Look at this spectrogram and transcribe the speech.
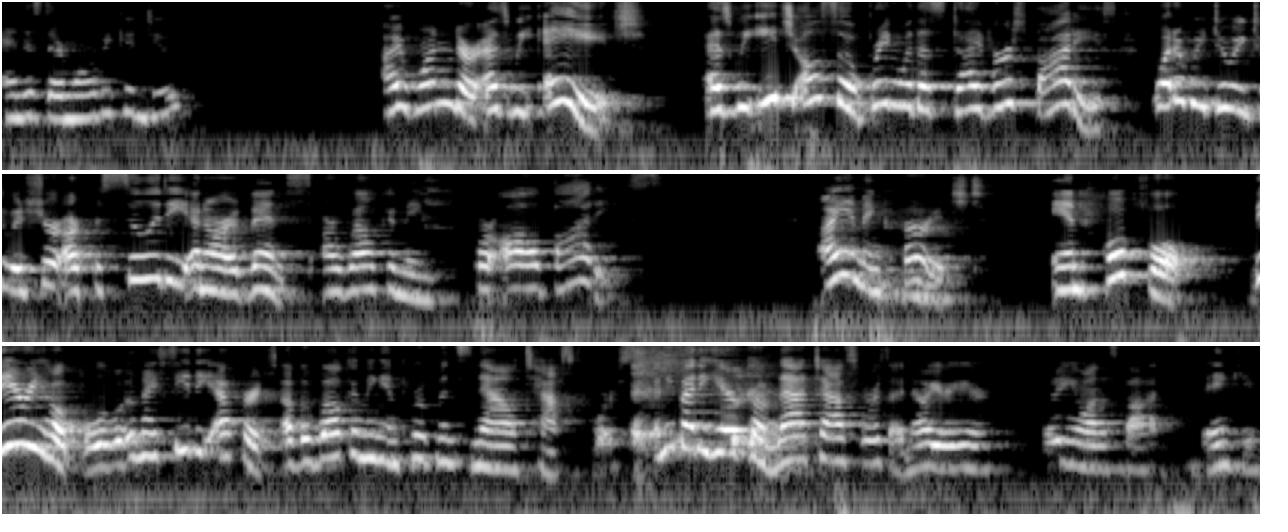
And is there more we can do? I wonder as we age, as we each also bring with us diverse bodies, what are we doing to ensure our facility and our events are welcoming for all bodies? I am encouraged and hopeful very hopeful when I see the efforts of the Welcoming Improvements Now task force. Anybody here from that task force? I know you're here. Putting you on the spot. Thank you.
